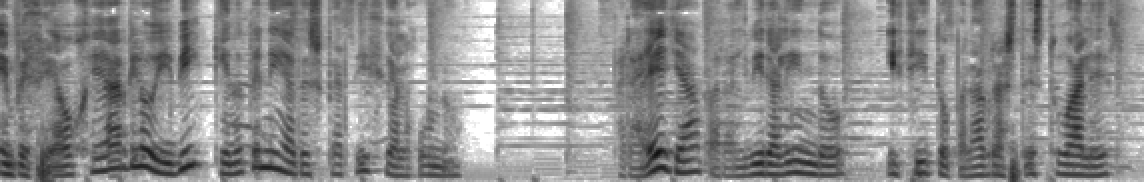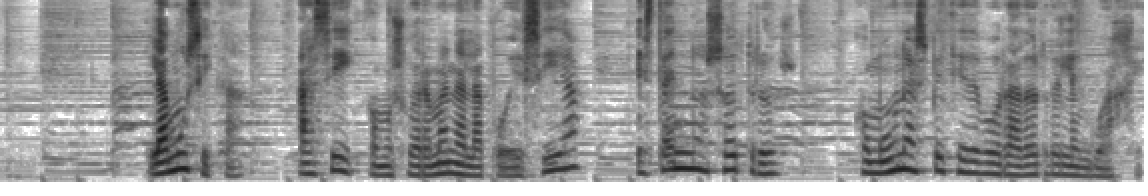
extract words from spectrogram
Empecé a hojearlo y vi que no tenía desperdicio alguno. Para ella, para Elvira Lindo, y cito palabras textuales, la música, así como su hermana la poesía, está en nosotros como una especie de borrador del lenguaje.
